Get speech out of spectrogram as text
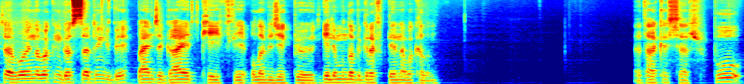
Arkadaşlar bu oyunda bakın gösterdiğim gibi bence gayet keyifli olabilecek bir oyun. Gelin bunda bir grafiklerine bakalım. Evet arkadaşlar bu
